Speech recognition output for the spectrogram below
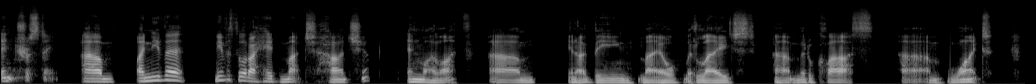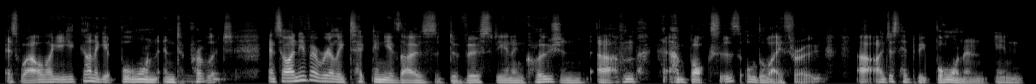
interesting. Um, I never never thought I had much hardship in my life. Um, you know, being male, middle aged, uh, middle class, um, white as well. Like you kind of get born into privilege, and so I never really ticked any of those diversity and inclusion um, boxes all the way through. Uh, I just had to be born, and and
